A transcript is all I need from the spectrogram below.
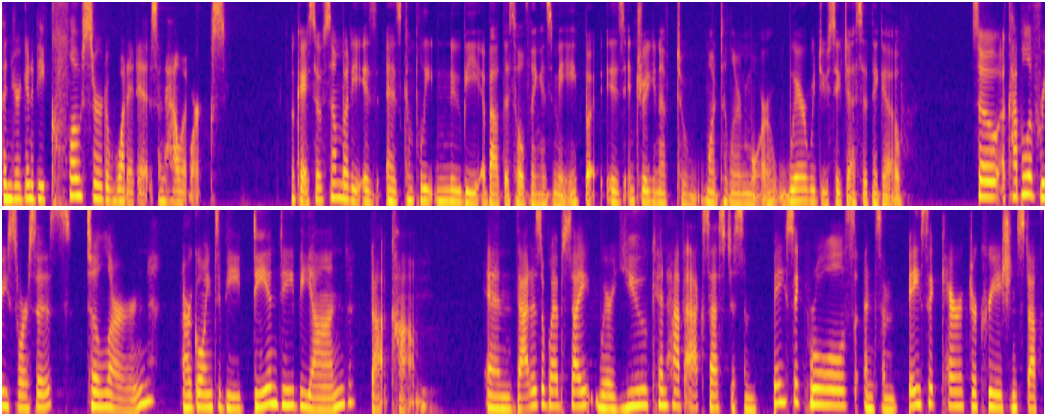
then you're going to be closer to what it is and how it works. Okay, so if somebody is as complete newbie about this whole thing as me, but is intrigued enough to want to learn more, where would you suggest that they go? So, a couple of resources to learn are going to be dndbeyond.com. And that is a website where you can have access to some basic rules and some basic character creation stuff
